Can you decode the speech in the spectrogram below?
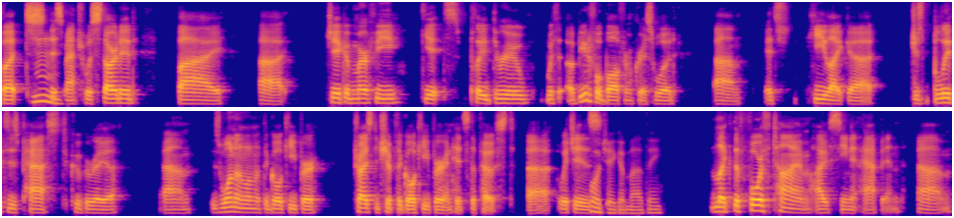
but Mm. this match was started by uh, Jacob Murphy gets played through with a beautiful ball from Chris Wood. Um, it's he like uh, just blitzes past Cucurella, um, is one on one with the goalkeeper, tries to chip the goalkeeper and hits the post, uh, which is Poor Jacob Murphy. like the fourth time I've seen it happen. Um,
